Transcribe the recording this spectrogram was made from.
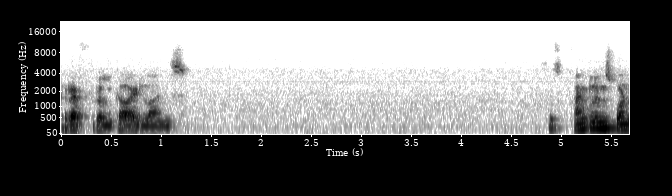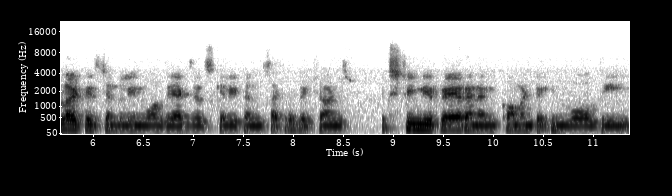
referral guidelines. So ankylosing spondylitis generally involves the axial skeleton, sacroiliac joints, extremely rare and uncommon to involve the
